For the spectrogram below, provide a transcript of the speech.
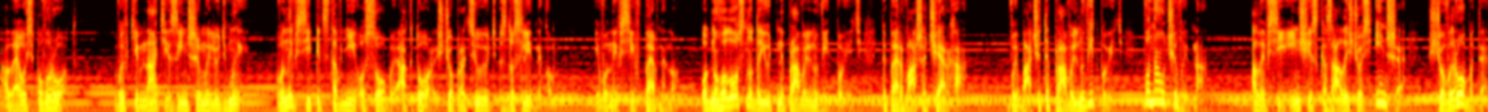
Але ось поворот. Ви в кімнаті з іншими людьми. Вони всі підставні особи, актори, що працюють з дослідником. І вони всі впевнено, одноголосно дають неправильну відповідь. Тепер ваша черга. Ви бачите правильну відповідь. Вона очевидна. Але всі інші сказали щось інше. Що ви робите?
